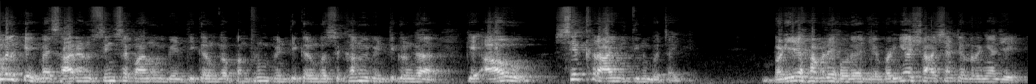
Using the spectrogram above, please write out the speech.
ਮਿਲ ਕੇ ਮੈਂ ਸਾਰਿਆਂ ਨੂੰ ਸਿੰਘ ਸਾਹਿਬਾਨ ਨੂੰ ਵੀ ਬੇਨਤੀ ਕਰੂੰਗਾ, ਪੰਥ ਨੂੰ ਬੇਨਤੀ ਕਰੂੰਗਾ, ਸਿੱਖਾਂ ਨੂੰ ਵੀ ਬੇਨਤੀ ਕਰੂੰਗਾ ਕਿ ਆਓ ਸਿੱਖ ਰਾਜਨੀਤੀ ਨੂੰ ਬਚਾਈਏ। ਬੜੀਏ ਹਮਲੇ ਹੋ ਰਹੇ ਜੇ, ਬੜੀਆਂ ਸਾਜ਼ਿਸ਼ਾਂ ਚੱਲ ਰਹੀਆਂ ਜੀ,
